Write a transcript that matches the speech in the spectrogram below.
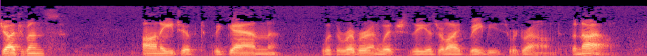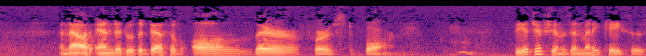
judgments on Egypt began with the river in which the Israelite babies were drowned, the Nile. And now it ended with the death of all their firstborn. The Egyptians in many cases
